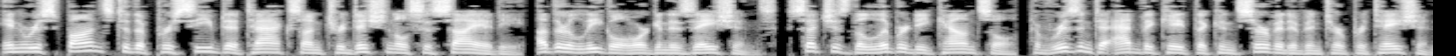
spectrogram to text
In response to the perceived attacks on traditional society, other legal organizations, such as the Liberty Counsel, have risen to advocate the conservative interpretation.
